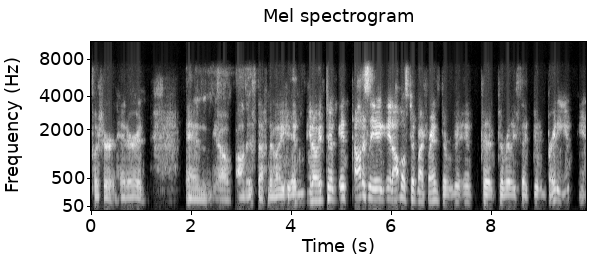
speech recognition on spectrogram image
push her and hit her and and you know all this stuff. And they're like, and you know, it took it honestly, it, it almost took my friends to it, to to really say, Brady, you, you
